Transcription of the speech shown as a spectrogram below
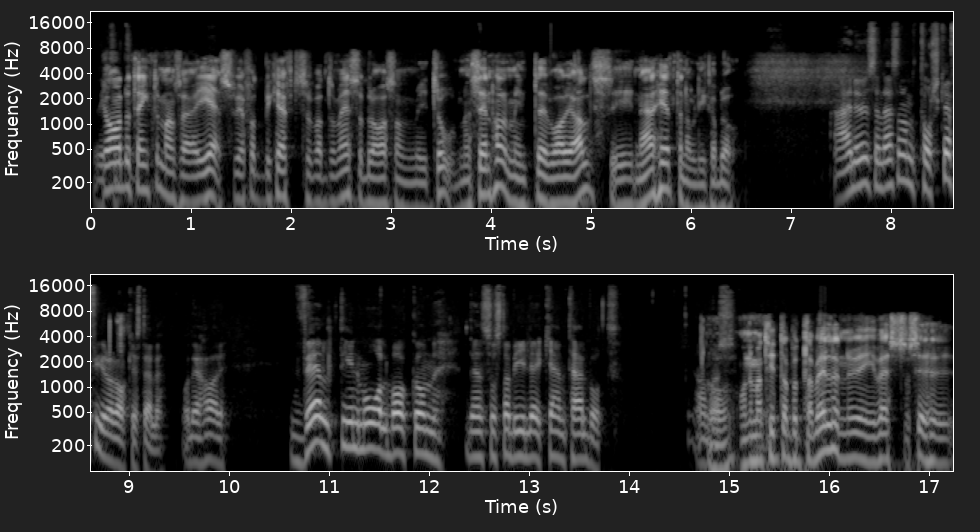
Ja, då tänkte man så här, yes, vi har fått bekräftelse på att de är så bra som vi tror. Men sen har de inte varit alls i närheten av lika bra. Nej, nu sen dess har de torskat fyra raka istället. Och det har vält in mål bakom den så stabila Cam Talbot. Ja, och när man tittar på tabellen nu i väst så ser det,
